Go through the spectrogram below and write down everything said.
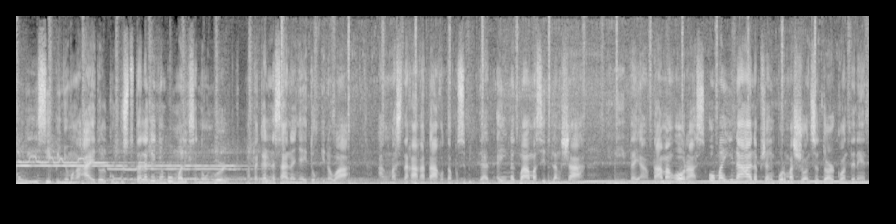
kung iisipin yung mga idol kung gusto talaga niyang bumalik sa known world, matagal na sana niya itong ginawa. Ang mas nakakatakot na posibilidad ay nagmamasid lang siya, hinihintay ang tamang oras o may hinahanap siyang impormasyon sa Dark Continent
